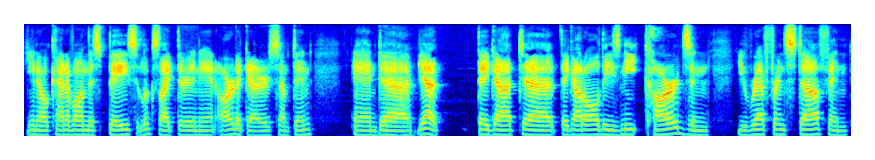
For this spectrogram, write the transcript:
you know, kind of on this base. It looks like they're in Antarctica or something. And yeah, uh, yeah they got uh, they got all these neat cards, and you reference stuff, and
